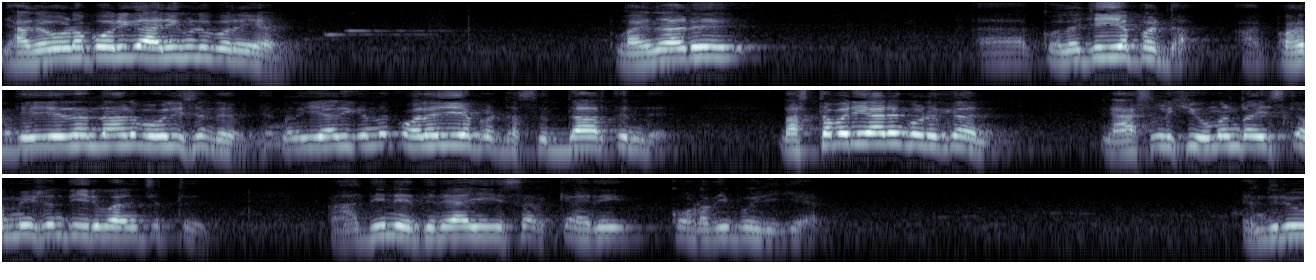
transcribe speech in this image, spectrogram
ഞാൻ അതോടൊപ്പം ഒരു കാര്യം കൂടി പറയാണ് വയനാട് കൊല ചെയ്യപ്പെട്ട ആത്മഹത്യ ചെയ്തെന്നാണ് പോലീസിന്റെ ഞങ്ങൾ വിചാരിക്കുന്നത് കൊല ചെയ്യപ്പെട്ട സിദ്ധാർത്ഥിന്റെ നഷ്ടപരിഹാരം കൊടുക്കാൻ നാഷണൽ ഹ്യൂമൻ റൈറ്റ്സ് കമ്മീഷൻ തീരുമാനിച്ചിട്ട് അതിനെതിരായി ഈ സർക്കാർ കോടതി പോയിരിക്കുകയാണ് എന്തൊരു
